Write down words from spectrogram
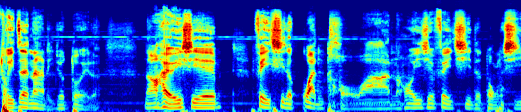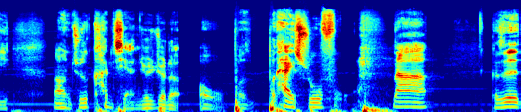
堆在那里就对了，然后还有一些废弃的罐头啊，然后一些废弃的东西，然后你就是看起来你就觉得哦不不太舒服。那可是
